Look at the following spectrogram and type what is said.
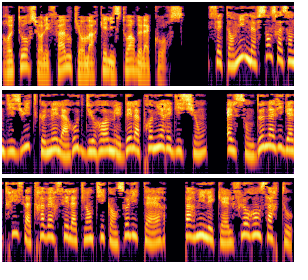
Retour sur les femmes qui ont marqué l'histoire de la course. C'est en 1978 que naît la route du Rhum et dès la première édition, elles sont deux navigatrices à traverser l'Atlantique en solitaire, parmi lesquelles Florence Artaud.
